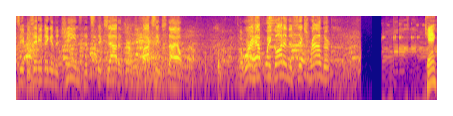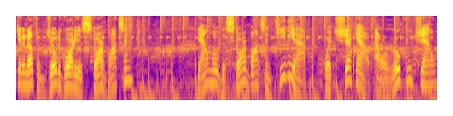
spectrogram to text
See if there's anything in the genes that sticks out in terms of boxing style. So we're halfway gone in the sixth rounder. Can't get enough of Joe DeGuardia's Star Boxing? Download the Star Boxing TV app or check out our Roku channel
